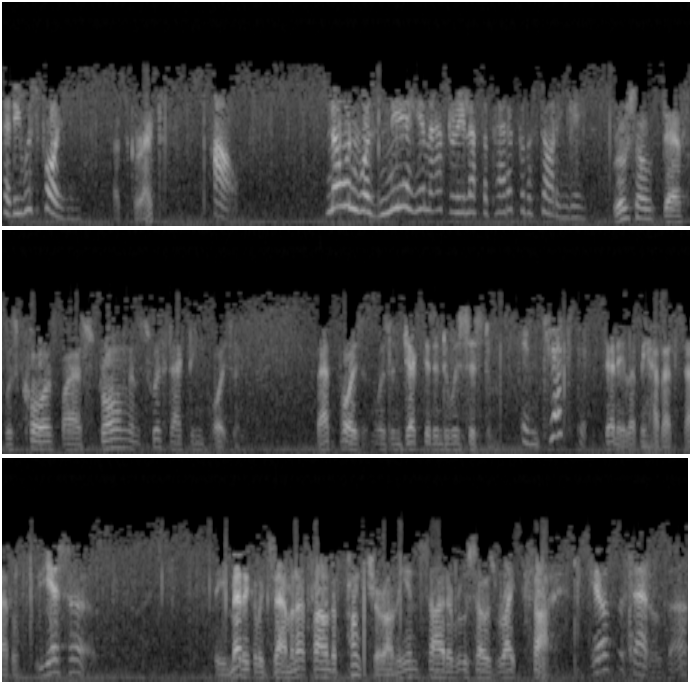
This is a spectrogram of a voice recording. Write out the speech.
said he was poisoned. That's correct. How? No one was near him after he left the paddock for the starting gate. Russo's death was caused by a strong and swift acting poison. That poison was injected into his system. Injected. Denny, let me have that saddle. Yes, sir. The medical examiner found a puncture on the inside of Russo's right thigh. Here's the saddle, sir.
